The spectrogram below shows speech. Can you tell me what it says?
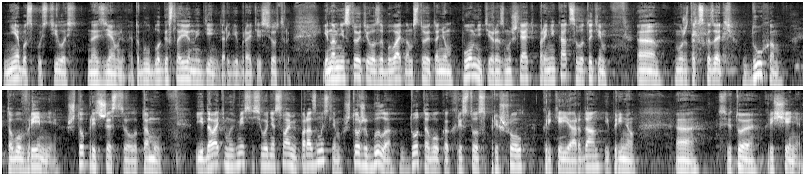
небо спустилось на землю. Это был благословенный день, дорогие братья и сестры. И нам не стоит его забывать, нам стоит о нем помнить и размышлять, проникаться вот этим, э, можно так сказать, духом того времени, что предшествовало тому. И давайте мы вместе сегодня с вами поразмыслим, что же было до того, как Христос пришел к реке Иордан и принял э, святое крещение.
